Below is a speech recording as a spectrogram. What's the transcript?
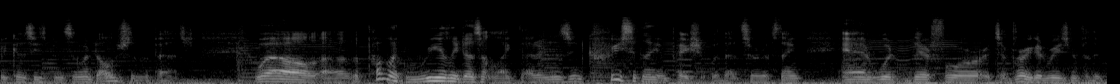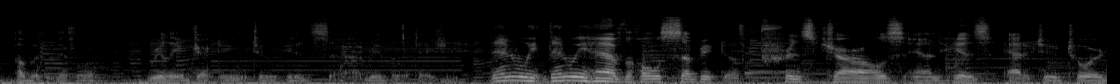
because he's been so indulged in the past. Well, uh, the public really doesn't like that and is increasingly impatient with that sort of thing, and would therefore, it's a very good reason for the public, therefore, really objecting to his uh, rehabilitation. Then we then we have the whole subject of Prince Charles and his attitude toward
